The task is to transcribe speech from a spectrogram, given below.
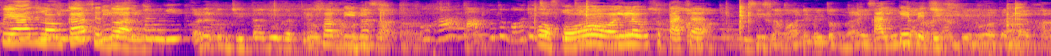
পেঁয়াজ লঙ্কা সেদ্ধ আলু। সব দিয়ে দিস ওহো এগুলো অবশ্য কাঁচা। किसी जमाने में तो मैं इस काल के गेम का पेटे। चैंपियन हुआ करता था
